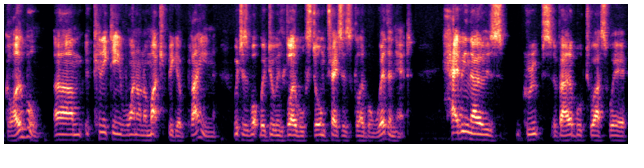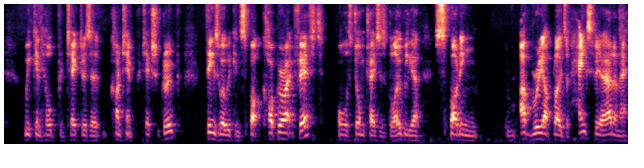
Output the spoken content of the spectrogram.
global, um, connecting everyone on a much bigger plane, which is what we're doing with Global Storm Chasers, Global WeatherNet. Having those groups available to us where we can help protect as a content protection group, things where we can spot copyright theft. All the storm chasers globally are spotting up re-uploads of Hank's video. I don't know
